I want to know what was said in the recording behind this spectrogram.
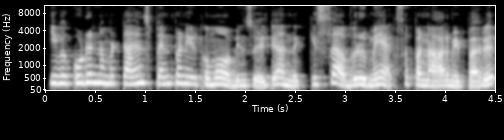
இவ கூட நம்ம டைம் ஸ்பெண்ட் பண்ணியிருக்கோமோ அப்படின்னு சொல்லிட்டு அந்த கிஸ்ஸை அவருமே அக்செப்ட் பண்ண ஆரம்பிப்பார்.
